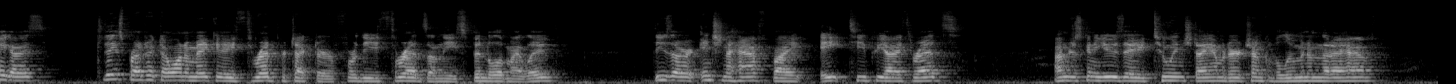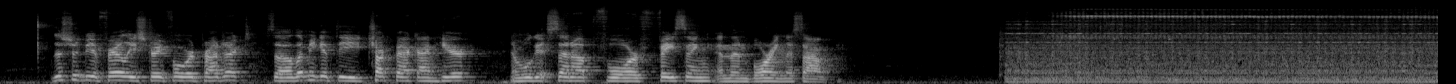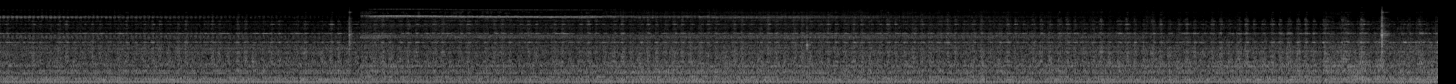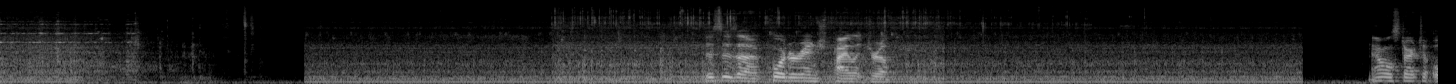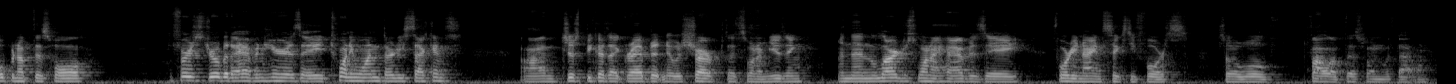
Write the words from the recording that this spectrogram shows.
Hey guys, today's project I want to make a thread protector for the threads on the spindle of my lathe. These are inch and a half by 8 TPI threads. I'm just going to use a 2 inch diameter chunk of aluminum that I have. This should be a fairly straightforward project, so let me get the chuck back on here and we'll get set up for facing and then boring this out. This is a quarter inch pilot drill. Now we'll start to open up this hole. The first drill bit I have in here is a 21 30 seconds. Um, just because I grabbed it and it was sharp, that's what I'm using. And then the largest one I have is a 49 64 So we'll follow up this one with that one.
